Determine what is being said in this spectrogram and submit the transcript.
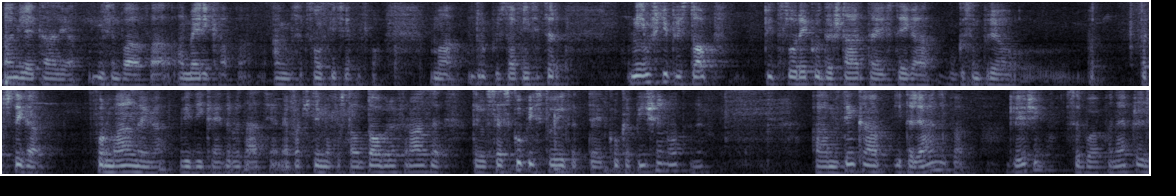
Anglija, Italija, mislim pa, pa Amerika, pa anglosaksonski svet ima drug pristop. In sicer nemški pristop bi celo rekel, da štarta iz tega, ko sem prijel, pa, pač tega formalnega vidika interpretacije, ne pač temu postaviti dobre fraze, da je vse skupaj stoji, da te koga piše not. Medtem, ko italijani pa gleži, se bojo pa najprej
